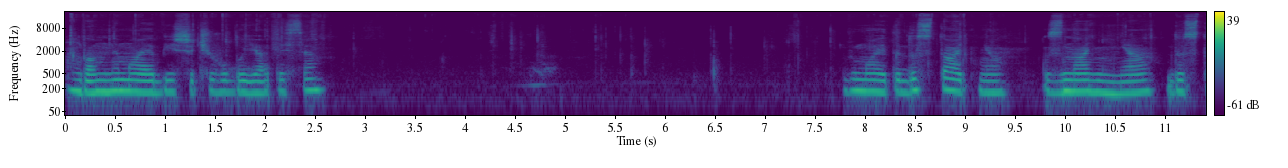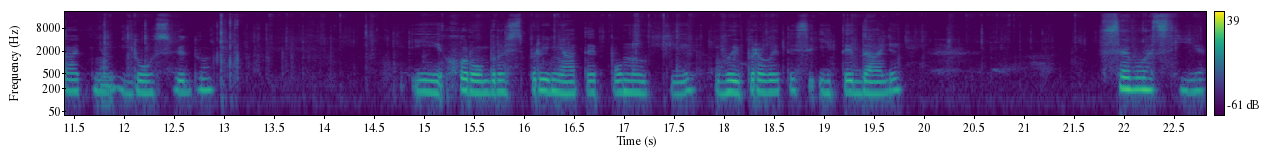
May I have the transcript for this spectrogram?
Вам немає більше чого боятися. Ви маєте достатньо знання, достатньо досвіду і хоробрость прийняти помилки, виправитись і йти далі. Все у вас є.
